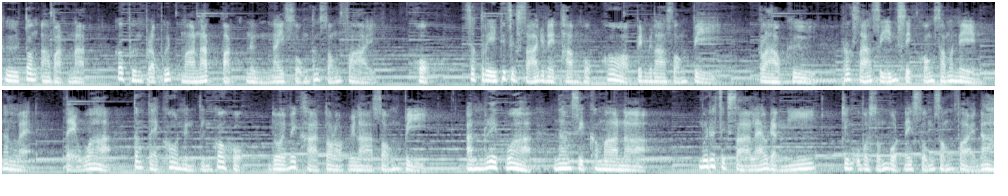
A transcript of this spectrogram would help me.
คือต้องอาบัตหนักก็พึงประพฤติมานัดปักหนึ่งในสงฆ์ทั้งสองฝ่าย 6. สตรีที่ศึกษาอยู่ในธรรมหกข้อเป็นเวลาสองปี กล่าวคือ รักษาศีลสิบของสามเณรนั่นแหละ แต่ว่าตั้งแต่ข้อหนึ่งถึงข้อหกโดยไม่ขาดตลอดเวลาสองปี อันเรียกว่านางสิกขมานา เมื่อได้ศึกษาแล้วดังนี้จึงอุปสมบทในสงฆ์สองฝ่ายได้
